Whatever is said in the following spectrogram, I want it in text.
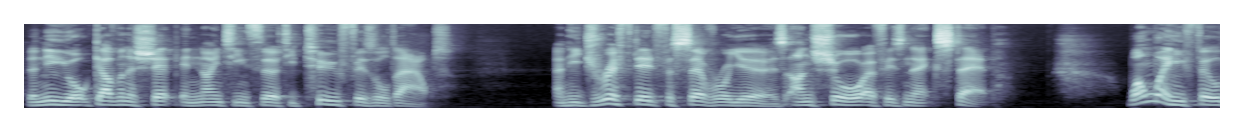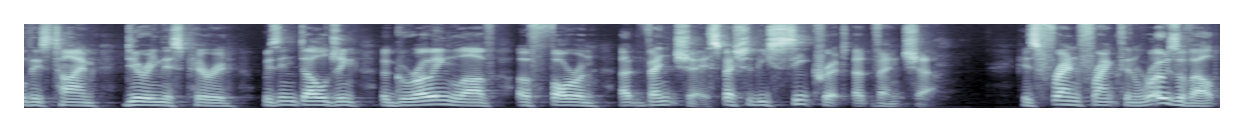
the New York governorship in 1932 fizzled out, and he drifted for several years, unsure of his next step. One way he filled his time during this period was indulging a growing love of foreign adventure, especially secret adventure. His friend Franklin Roosevelt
